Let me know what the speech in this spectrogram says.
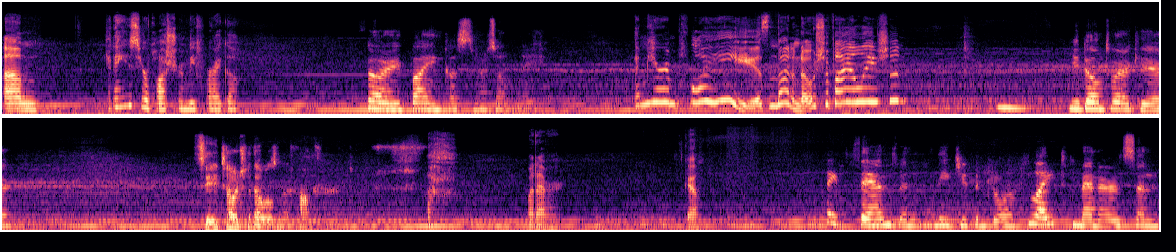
Um, can I use your washroom before I go? Sorry, buying customers only. I'm your employee. Isn't that an OSHA violation? Hmm. You don't work here. See, I told you that wasn't a contract. Whatever. Go. Nate stands and leads you to the door. Polite manners, and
